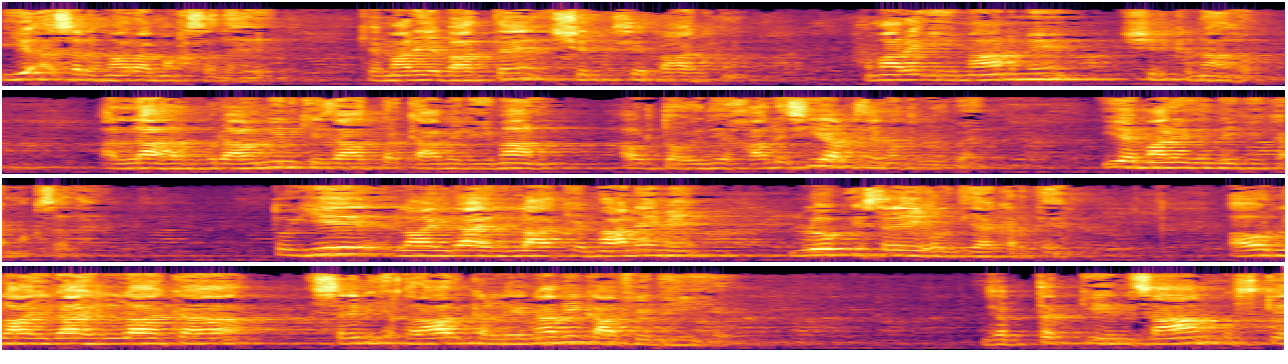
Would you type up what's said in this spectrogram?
یہ اصل ہمارا مقصد ہے کہ ہماری یہ باتیں شرک سے پاک ہوں۔ ہمارے ایمان میں شرک نہ ہو۔ اللہ رب العالمین کی ذات پر کامل ایمان اور توحید خالص ہی ہم سے مطلوب ہے۔ یہ ہماری زندگی کا مقصد ہے۔ تو یہ لا الہ الا اللہ کے معنی میں لوگ اس طرح غلطیاں کرتے ہیں۔ اور لا الہ الا اللہ کا صرف اقرار کر لینا بھی کافی نہیں ہے۔ جب تک کہ انسان اس کے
